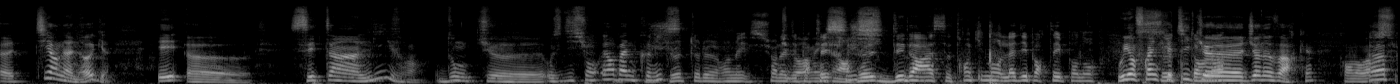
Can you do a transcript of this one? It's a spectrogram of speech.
euh, Tierna Nog. Et euh, c'est un livre donc euh, aux éditions Urban Comics. Je te le remets sur la Tu déportée. Alors, je débarrasse tranquillement la déportée pendant. Oui, on fera une critique euh, John of Arc hein, quand on l'aura reçu.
